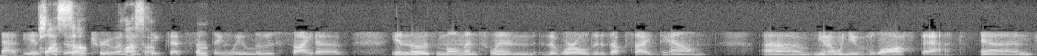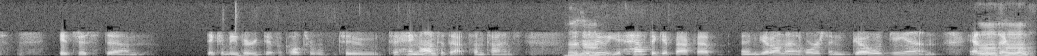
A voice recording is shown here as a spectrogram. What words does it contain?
That is Plus so some. true, and Plus I think that's something mm-hmm. we lose sight of in those moments when the world is upside down. Um, you know, when you've lost that, and it just um, it can be very difficult to to to hang on to that sometimes. Mm-hmm. But to do, you have to get back up and get on that horse and go again. And mm-hmm. the second,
